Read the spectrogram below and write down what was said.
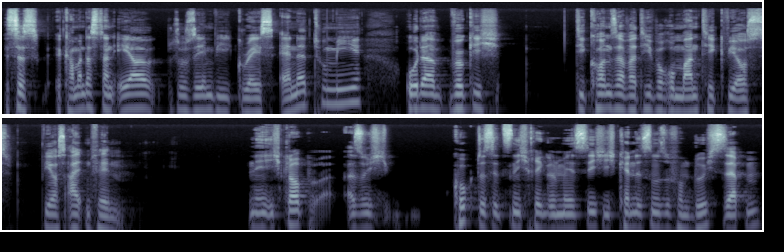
Ist das, kann man das dann eher so sehen wie Grey's Anatomy oder wirklich die konservative Romantik wie aus, wie aus alten Filmen? Nee, ich glaube, also ich gucke das jetzt nicht regelmäßig, ich kenne das nur so vom Durchseppen.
